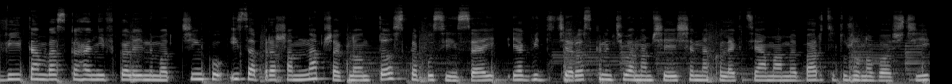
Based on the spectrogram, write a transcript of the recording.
Witam Was kochani w kolejnym odcinku i zapraszam na przegląd do sklepu Sinsei. Jak widzicie rozkręciła nam się jesienna kolekcja, mamy bardzo dużo nowości.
